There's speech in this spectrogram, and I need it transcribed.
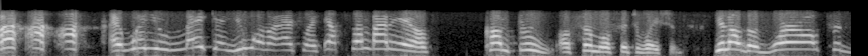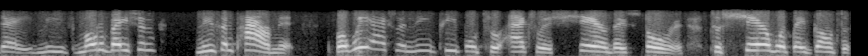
and when you make it, you wanna actually help somebody else come through a similar situation. You know, the world today needs motivation, needs empowerment, but we actually need people to actually share their stories, to share what they've gone through.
